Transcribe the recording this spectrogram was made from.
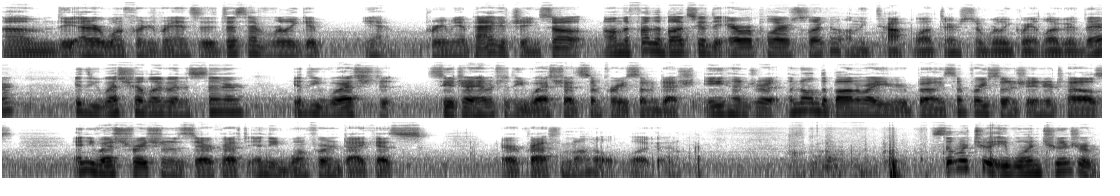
um, the other 140 brands. It does have really good, yeah, premium packaging. So, on the front of the box, you have the Aero Polaris logo on the top left there, so really great logo there. You have the WestJet logo in the center. You have the West CGI image of the WestJet 747-800. And on the bottom right, you have your Boeing 747-800 titles and the registration of this aircraft in the 140 diecast aircraft model logo. Similar to a 1200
